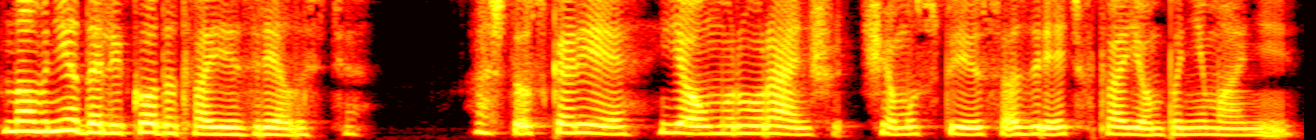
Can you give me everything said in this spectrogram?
Но мне далеко до твоей зрелости. А что скорее, я умру раньше, чем успею созреть в твоем понимании.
